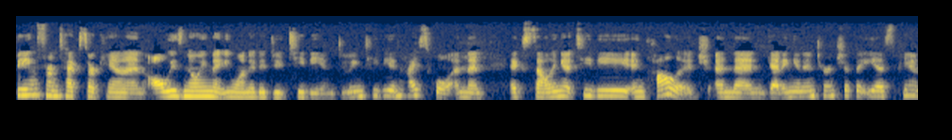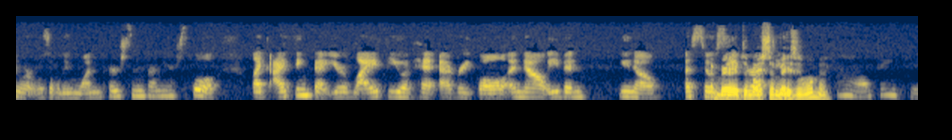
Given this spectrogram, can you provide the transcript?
being from Texarkana and always knowing that you wanted to do TV and doing TV in high school and then excelling at TV in college and then getting an internship at ESPN where it was only one person from your school. Like I think that your life you have hit every goal and now even, you know, I associate married the most amazing woman. Oh, thank you.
